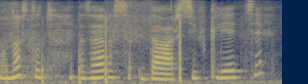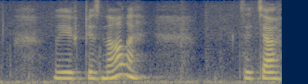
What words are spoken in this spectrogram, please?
У нас тут зараз Дарсі в клітці. Ви її впізнали? Це ця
